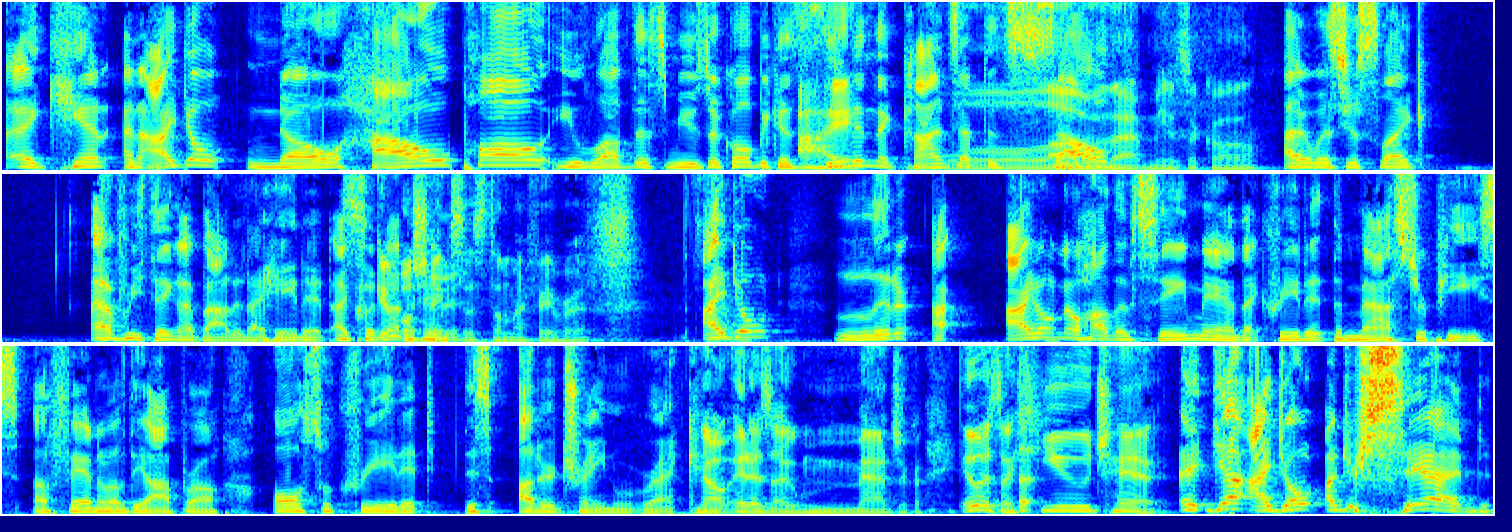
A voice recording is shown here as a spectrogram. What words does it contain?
I can't, and I don't know how, Paul, you love this musical because I even the concept love itself, that musical. I was just like, everything about it, I hate it. I could not hated Shanks it. is still my favorite. I don't liter I, I don't know how the same man that created the masterpiece of Phantom of the Opera also created this utter train wreck. No, it is a magical. It was a huge hit Uh, yeah, I don't understand.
